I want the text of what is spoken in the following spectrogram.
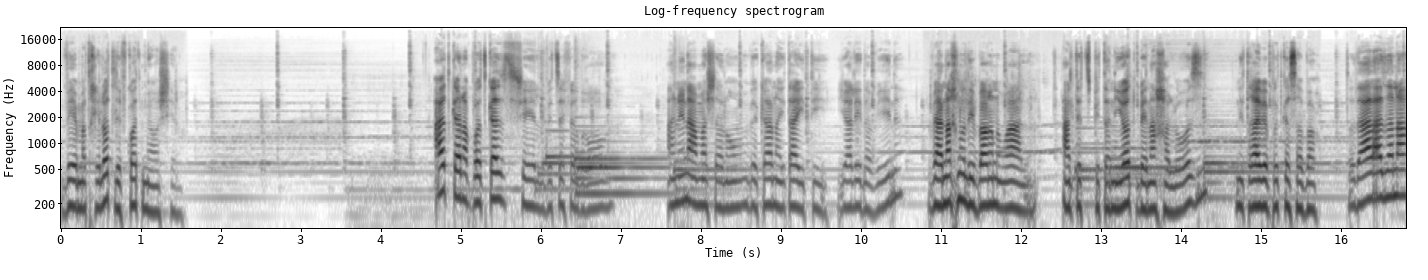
והן מתחילות לבכות מאושר. עד כאן הפודקאסט של בית ספר דרור. אני נעמה שלום, וכאן הייתה איתי יאלי דוד, ואנחנו דיברנו על התצפיתניות בנחל עוז. נתראה בפודקאסט הבא. תודה על ההאזנה.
